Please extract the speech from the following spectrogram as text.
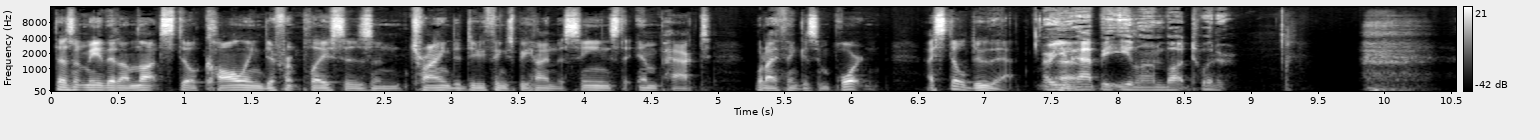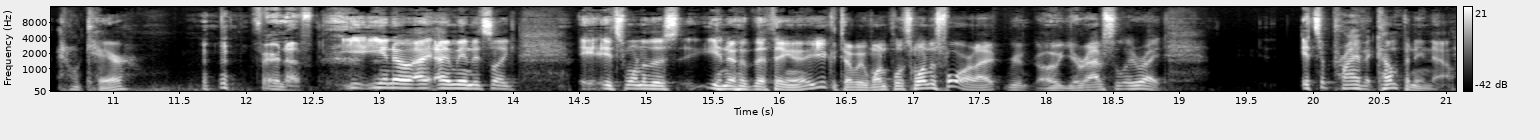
Doesn't mean that I'm not still calling different places and trying to do things behind the scenes to impact what I think is important. I still do that. Are you uh, happy Elon bought Twitter? I don't care. Fair enough. You, you know, I, I, mean, it's like it's one of those. You know, the thing you can tell me one plus one is four. And I, oh, you're absolutely right. It's a private company now.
